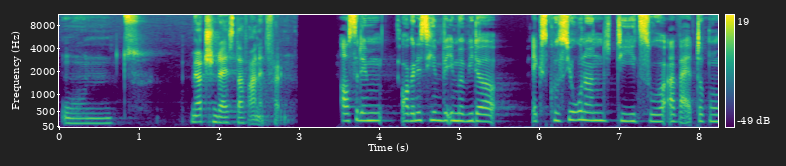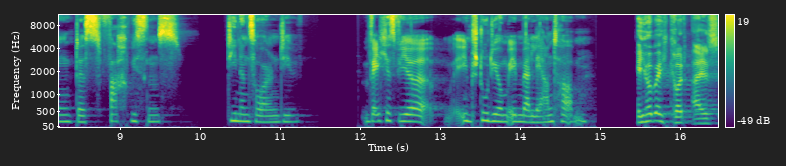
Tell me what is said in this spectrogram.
Und Merchandise darf auch nicht fallen. Außerdem organisieren wir immer wieder Exkursionen, die zur Erweiterung des Fachwissens dienen sollen, die, welches wir im Studium eben erlernt haben. Ich habe euch gerade als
